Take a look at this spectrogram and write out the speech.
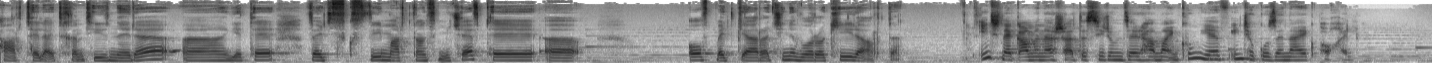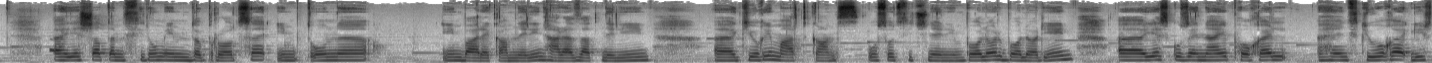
հարթել այդ խնդիրները, եթե վերջ սկսվի մարդկանց միջև, թե ով պետք է առաջինը ոռոգի իր արտը։ Ինչն է ամենաշատը սիրում ձեր համայնքում եւ ինչը կուզենայիք փոխել։ Ես շատ եմ սիրում իմ դպրոցը, իմ տունը, իմ բարեկամներին, հարազատներին, գյուղի մարդկանց, ուսուցիչներին, բոլոր բոլորին ես կուզենայի փոխել հենց գյուղը իր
